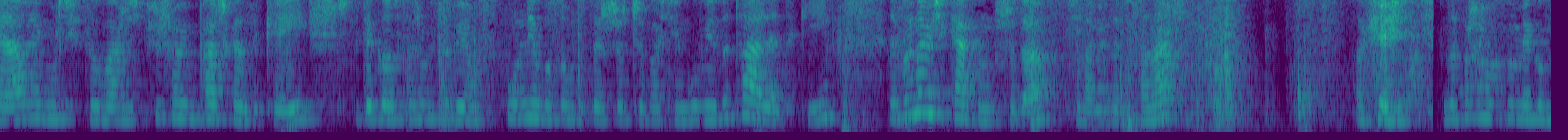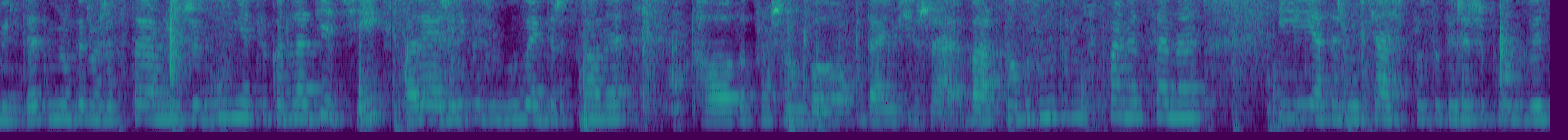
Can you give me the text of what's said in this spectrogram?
Hejka, jak możecie zauważyć, przyszła mi paczka z Ikei, dlatego otworzymy sobie ją wspólnie, bo są to też rzeczy właśnie głównie do toaletki. Na pewno mi się karton przyda. Co tam jest zapisane? Okej. Zapraszam Was na mojego Vinted, mimo tego, że wstawiam rzeczy głównie tylko dla dzieci, ale jeżeli ktoś by był zainteresowany, to zapraszam, bo wydaje mi się, że warto, bo są naprawdę fajne ceny i ja też bym chciała się po prostu tych rzeczy pozbyć,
